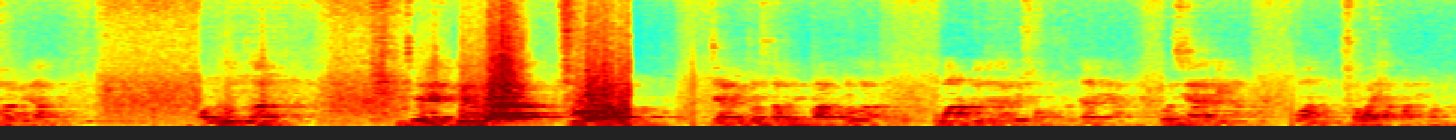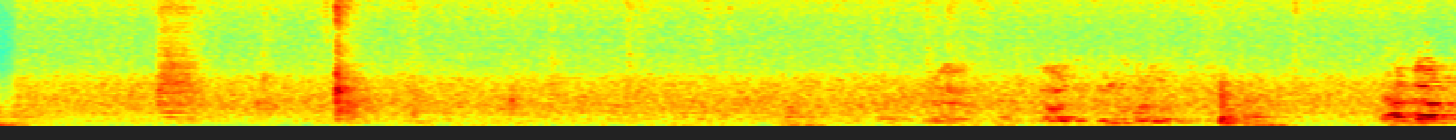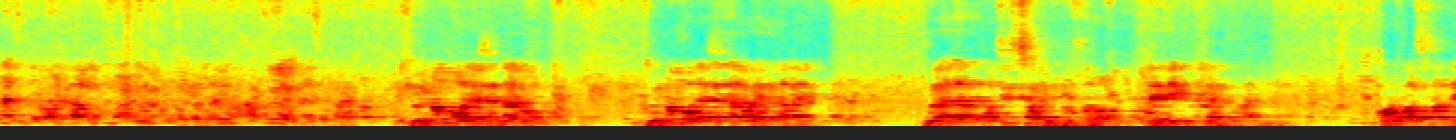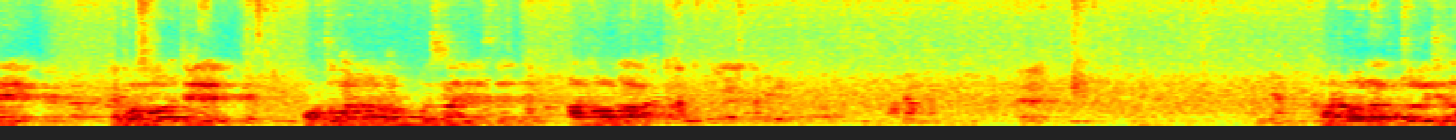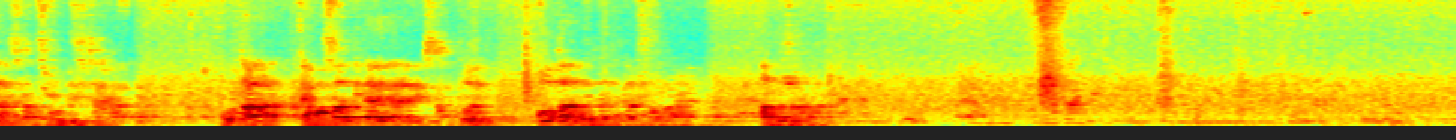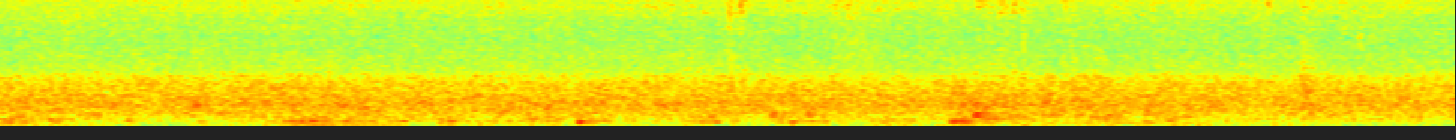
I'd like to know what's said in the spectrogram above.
সভাপতিরা অনুরোধ না যে কেন্দ্রা সভা হলো যে আমি প্রস্তাবটি পাঠ করলাম ওয়ান ওয়ানকে জানাবে সমর্থন জানি জানিয়া বসে আর কি না ওয়ান সবাই আর পানি বন্ধ দুই নম্বর এজেন্ডা গো দুই নম্বর দুই হাজার পঁচিশ ছাব্বিশ ফান্ডে এবছর যে অর্থ পয়সা আছে আঠারো লাখ আঠারো লাখ চল্লিশ হাজার সাতশো উনিশ টাকা। ও তার এবছর কি সাপ্তই ও তার সভায় আলোচনা।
